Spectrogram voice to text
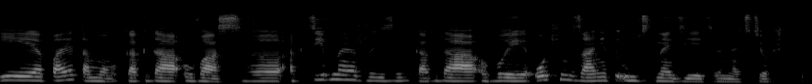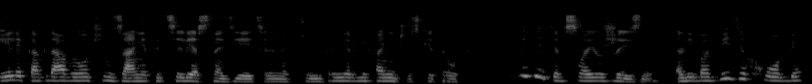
И поэтому, когда у вас э, активная жизнь, когда вы очень заняты умственной деятельностью или когда вы очень заняты телесной деятельностью, например, механический труд, введите в свою жизнь либо в виде хобби,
